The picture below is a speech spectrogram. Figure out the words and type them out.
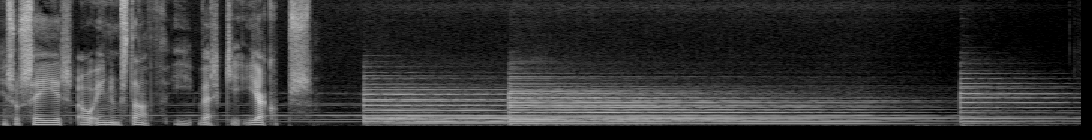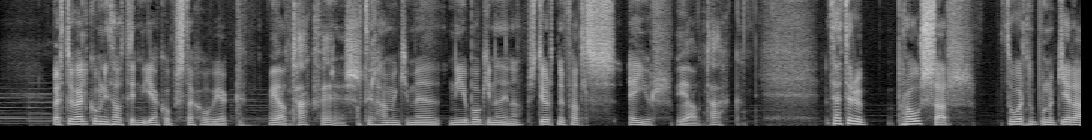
eins og segir á einum stað í verki Jakobs. Vertu velkomin í þáttinn Jakob Stakhoviak Já, takk fyrir. og til hamingi með nýju bókina þína, Stjörnufalls eigur. Já, takk. Þetta eru prósar, þú ert nú búin að gera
